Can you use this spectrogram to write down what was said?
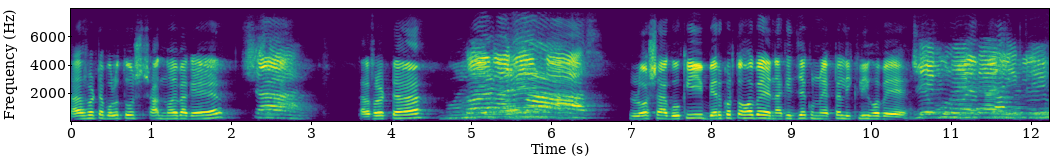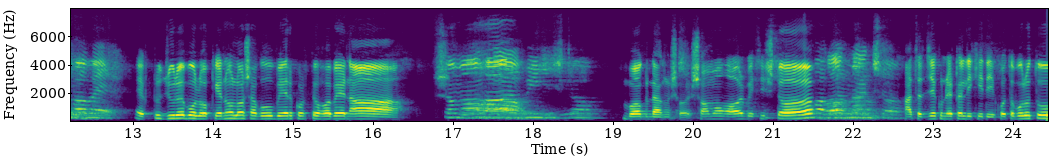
তারপরটা বলো তো সাত নয় ভাগের? তারপর একটা লসাগু কি বের করতে হবে নাকি যে কোনো একটা লিখলেই হবে? একটা একটু জুড়ে বলো কেন লসাগু বের করতে হবে না? ভগ্নাংশ সমহর বিশিষ্ট আচ্ছা যে কোনো একটা লিখে দিই। কত বলো তো?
